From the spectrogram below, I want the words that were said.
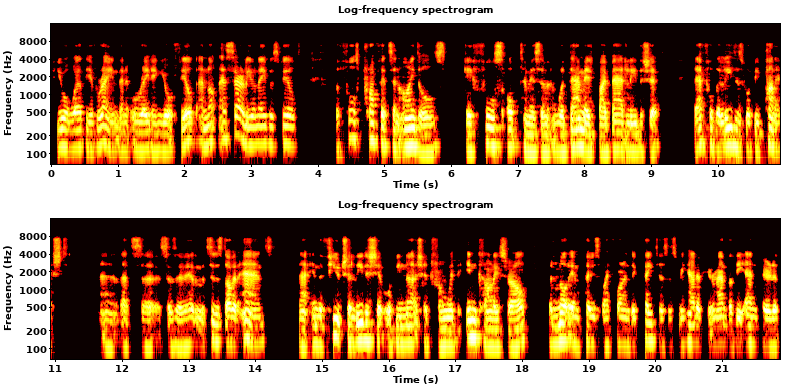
if you are worthy of rain, then it will rain in your field and not necessarily your neighbor's field. The false prophets and idols gave false optimism and were damaged by bad leadership. Therefore, the leaders would be punished. Uh, that's uh, says over here. The Metzudas David adds that in the future, leadership will be nurtured from within Klal Israel, but not imposed by foreign dictators, as we had, if you remember, the end period of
